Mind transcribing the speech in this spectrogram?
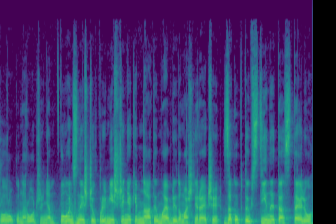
року народження. Вогонь знищив приміщення, кімнати, меблі, домашні речі, закоптив стіни та стелю.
